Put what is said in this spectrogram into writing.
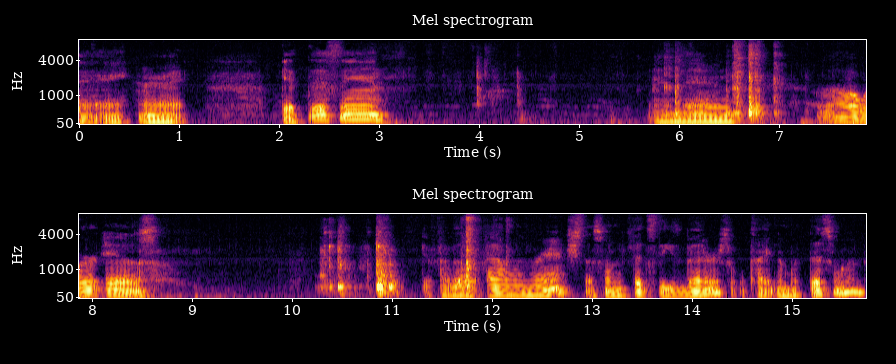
Okay, all right. Get this in. And then, oh, where is? Get my little Allen wrench. This one fits these better, so we'll tighten them with this one.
